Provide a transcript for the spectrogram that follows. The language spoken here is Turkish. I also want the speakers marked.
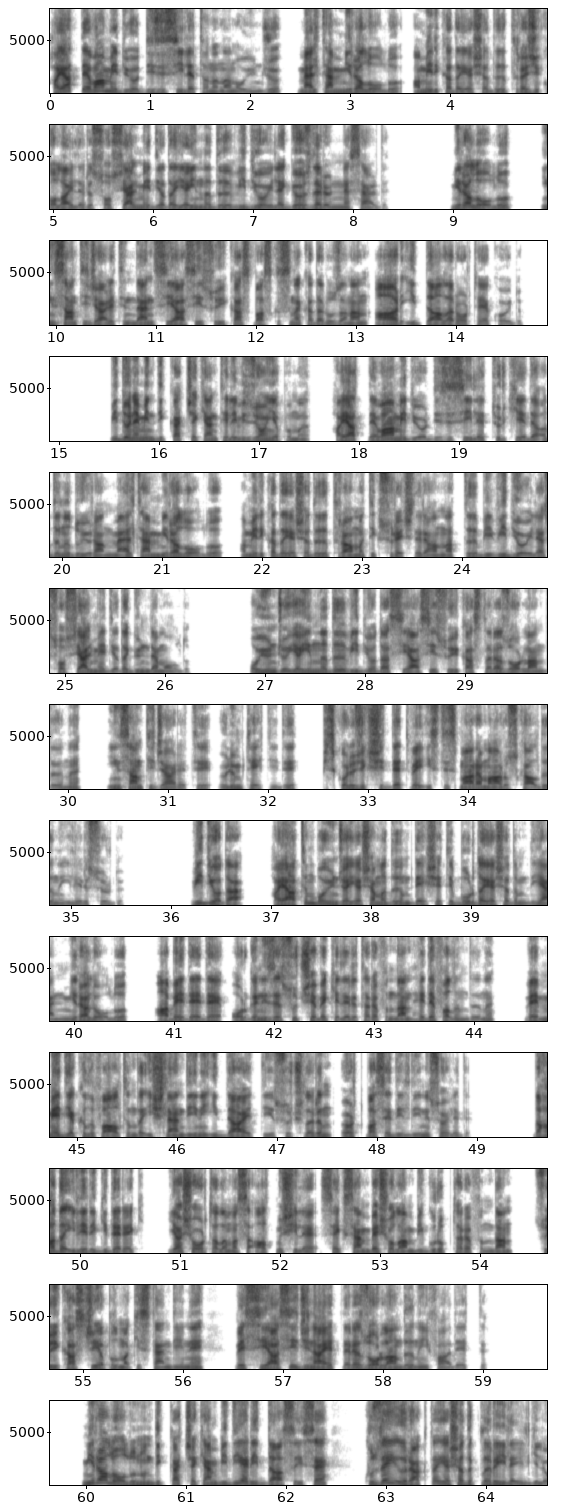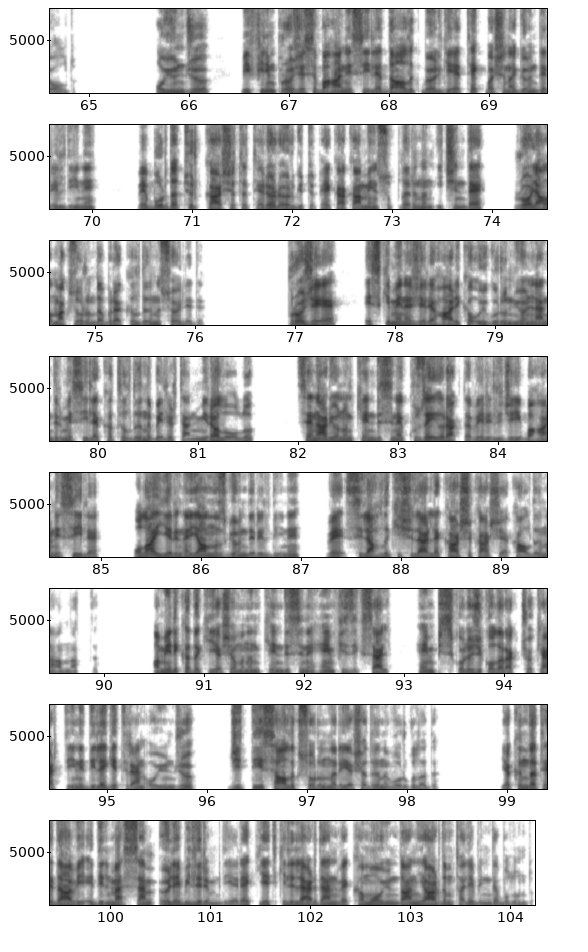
Speaker 1: Hayat Devam Ediyor dizisiyle tanınan oyuncu Meltem Miraloğlu, Amerika'da yaşadığı trajik olayları sosyal medyada yayınladığı video ile gözler önüne serdi. Miraloğlu, insan ticaretinden siyasi suikast baskısına kadar uzanan ağır iddialar ortaya koydu. Bir dönemin dikkat çeken televizyon yapımı Hayat Devam Ediyor dizisiyle Türkiye'de adını duyuran Meltem Miraloğlu, Amerika'da yaşadığı travmatik süreçleri anlattığı bir video ile sosyal medyada gündem oldu. Oyuncu yayınladığı videoda siyasi suikastlara zorlandığını, insan ticareti, ölüm tehdidi, psikolojik şiddet ve istismara maruz kaldığını ileri sürdü. Videoda hayatım boyunca yaşamadığım dehşeti burada yaşadım diyen Miraloğlu, ABD'de organize suç şebekeleri tarafından hedef alındığını ve medya kılıfı altında işlendiğini iddia ettiği suçların örtbas edildiğini söyledi. Daha da ileri giderek yaş ortalaması 60 ile 85 olan bir grup tarafından suikastçı yapılmak istendiğini ve siyasi cinayetlere zorlandığını ifade etti. Miraloğlu'nun dikkat çeken bir diğer iddiası ise Kuzey Irak'ta yaşadıklarıyla ilgili oldu. Oyuncu, bir film projesi bahanesiyle dağlık bölgeye tek başına gönderildiğini ve burada Türk karşıtı terör örgütü PKK mensuplarının içinde rol almak zorunda bırakıldığını söyledi. Projeye eski menajeri Harika Uygur'un yönlendirmesiyle katıldığını belirten Miraloğlu, senaryonun kendisine Kuzey Irak'ta verileceği bahanesiyle olay yerine yalnız gönderildiğini ve silahlı kişilerle karşı karşıya kaldığını anlattı. Amerika'daki yaşamının kendisini hem fiziksel hem psikolojik olarak çökerttiğini dile getiren oyuncu, ciddi sağlık sorunları yaşadığını vurguladı. Yakında tedavi edilmezsem ölebilirim diyerek yetkililerden ve kamuoyundan yardım talebinde bulundu.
